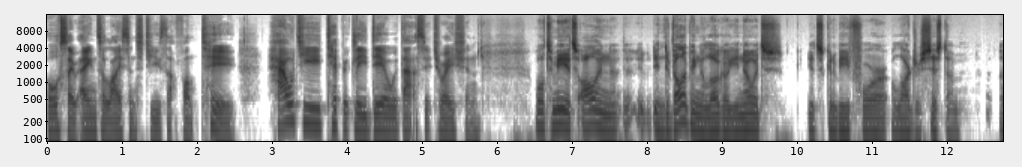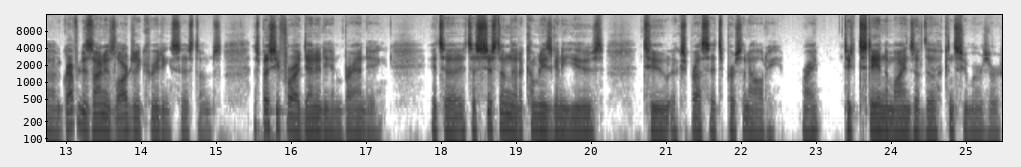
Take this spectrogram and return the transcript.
also owns a license to use that font too. How do you typically deal with that situation? Well, to me, it's all in in developing a logo. You know, it's it's going to be for a larger system. Uh, graphic design is largely creating systems, especially for identity and branding. It's a it's a system that a company is going to use to express its personality, right? To stay in the minds of the consumers or,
